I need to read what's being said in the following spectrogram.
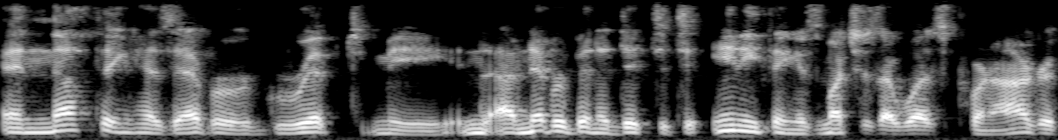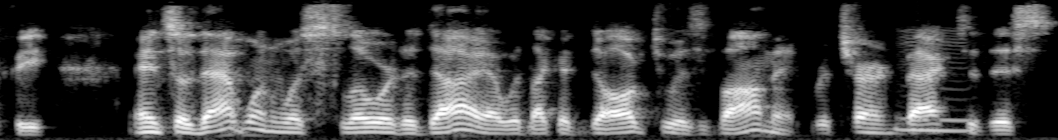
and nothing has ever gripped me. I've never been addicted to anything as much as I was pornography. And so that one was slower to die. I would like a dog to his vomit return back mm. to this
